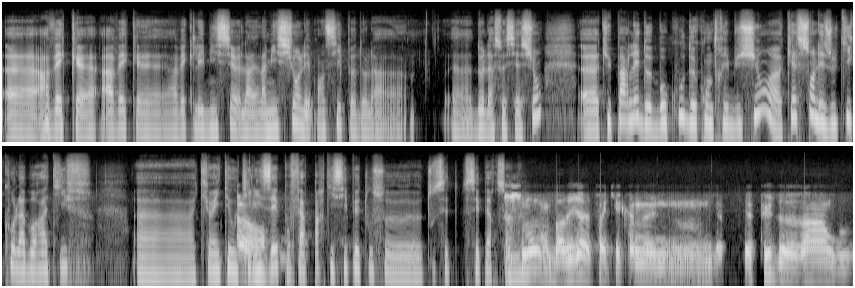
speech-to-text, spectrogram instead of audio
avec, avec, avec la, mission, les principes de la de l'association. tu parlais de beaucoup de contributions. Quels sont les outils collaboratifs? Euh, qui ont été utilisés pour faire participer tous, ce, tous ces, personnes bah déjà, il y a quand même il y a plus de 20 ou,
